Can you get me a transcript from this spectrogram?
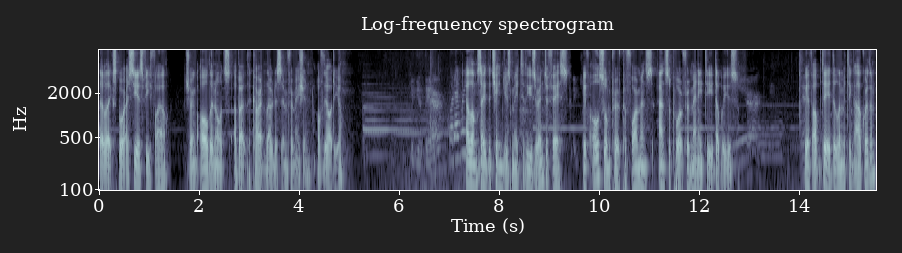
that will export a CSV file showing all the notes about the current loudness information of the audio. Alongside the changes made to the user interface, we've also improved performance and support for many DAWs. We have updated the limiting algorithm,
